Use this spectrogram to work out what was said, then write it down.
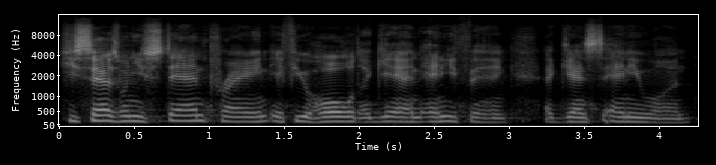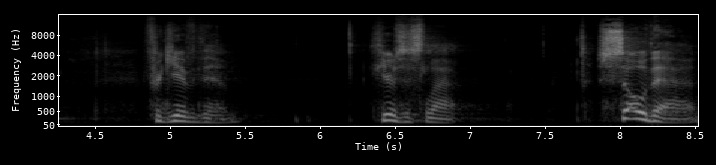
He says when you stand praying, if you hold again anything against anyone, forgive them. Here's a slap. So that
